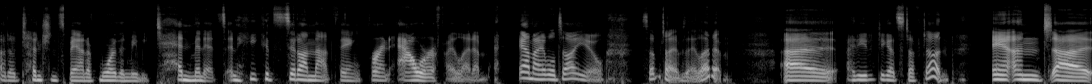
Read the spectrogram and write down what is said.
an attention span of more than maybe 10 minutes. And he could sit on that thing for an hour if I let him. And I will tell you, sometimes I let him. Uh, I needed to get stuff done. And uh,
